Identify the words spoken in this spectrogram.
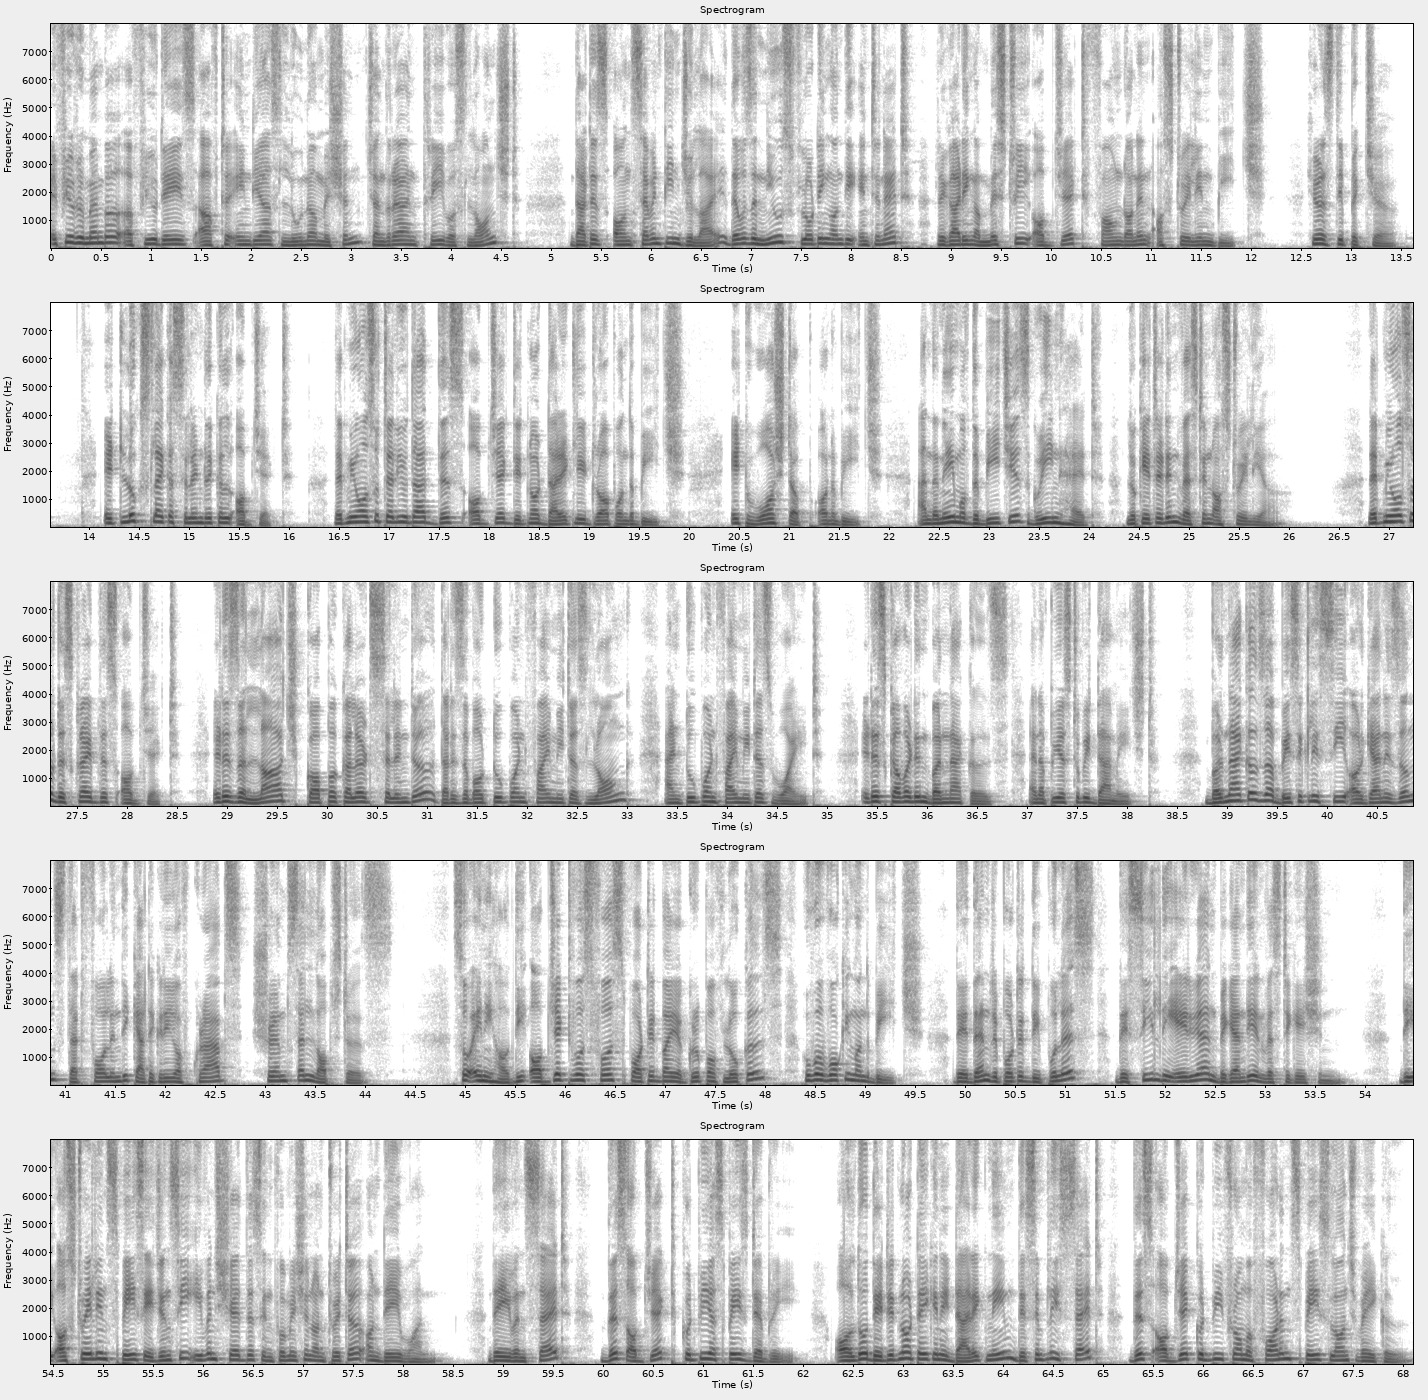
If you remember a few days after India's lunar mission Chandrayaan 3 was launched, that is on 17 July, there was a news floating on the internet regarding a mystery object found on an Australian beach. Here is the picture. It looks like a cylindrical object. Let me also tell you that this object did not directly drop on the beach. It washed up on a beach and the name of the beach is Greenhead, located in Western Australia. Let me also describe this object. It is a large copper colored cylinder that is about 2.5 meters long and 2.5 meters wide. It is covered in barnacles and appears to be damaged. Barnacles are basically sea organisms that fall in the category of crabs, shrimps and lobsters. So anyhow, the object was first spotted by a group of locals who were walking on the beach. They then reported the police, they sealed the area and began the investigation. The Australian Space Agency even shared this information on Twitter on day 1. They even said this object could be a space debris. Although they did not take any direct name, they simply said this object could be from a foreign space launch vehicle.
